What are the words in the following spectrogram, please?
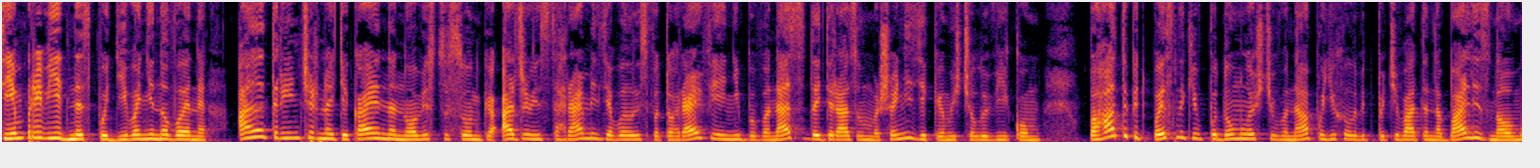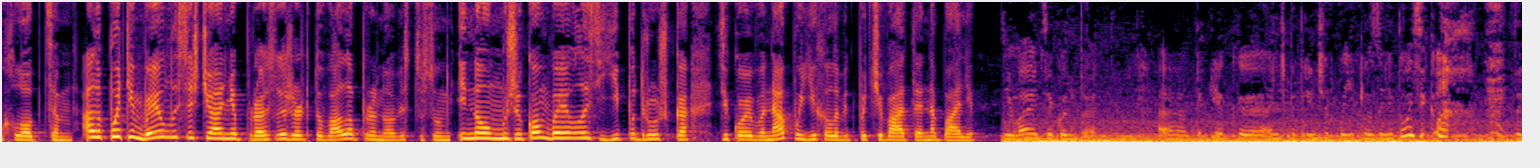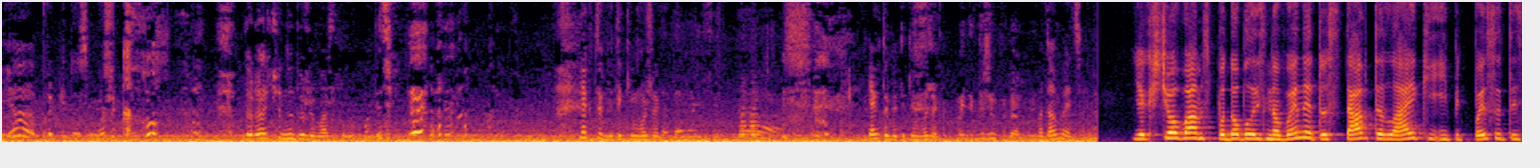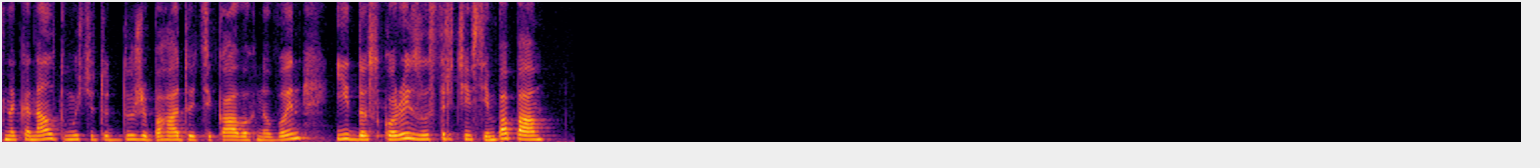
Всім привіт! Несподівані новини. Анна Трінчер натякає на нові стосунки, адже в інстаграмі з'явились фотографії, ніби вона сидить разом в машині з якимось чоловіком. Багато підписників подумало, що вона поїхала відпочивати на балі з новим хлопцем. Але потім виявилося, що Аня просто жартувала про нові стосунки. І новим мужиком виявилась її подружка, з якою вона поїхала відпочивати на балі. знімається контент. Трінчер поїхала за літосиком, то я прикидуюсь мужиком. До речі, не дуже важко виходить. Як тобі такий мужик? Як тобі такий мужик? Мені дуже подобається. Подобається? Якщо вам сподобались новини, то ставте лайки і підписуйтесь на канал, тому що тут дуже багато цікавих новин. І до скорої зустрічі. Всім па-па!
